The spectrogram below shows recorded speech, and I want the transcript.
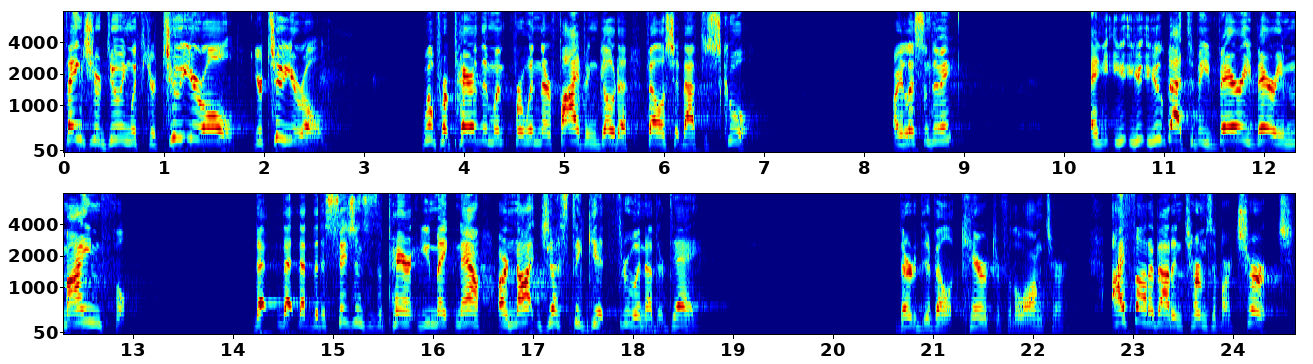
Things you're doing with your two year old, your two year old, will prepare them for when they're five and go to Fellowship Baptist School. Are you listening to me? And you, you, you've got to be very, very mindful that, that, that the decisions as a parent you make now are not just to get through another day, they're to develop character for the long term. I thought about in terms of our church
